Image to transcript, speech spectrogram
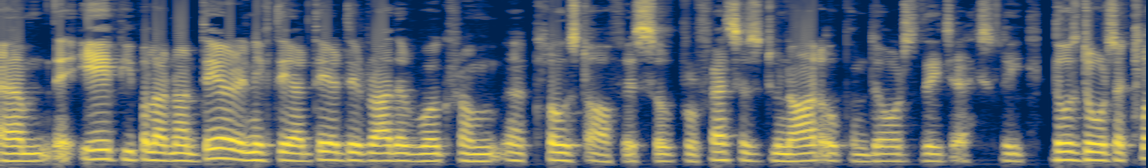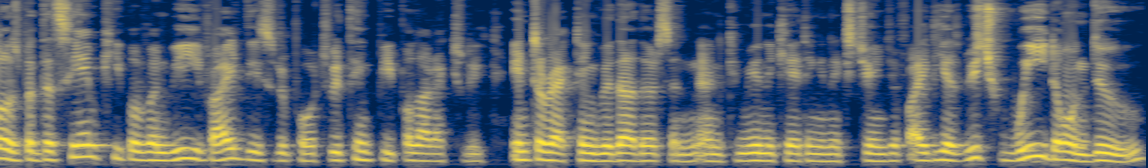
Um, a people are not there, and if they are there, they rather work from a closed office. So professors do not open doors; they actually those doors are closed. But the same people, when we write these reports, we think people are actually interacting with others and, and communicating an exchange of ideas, which we don't do.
